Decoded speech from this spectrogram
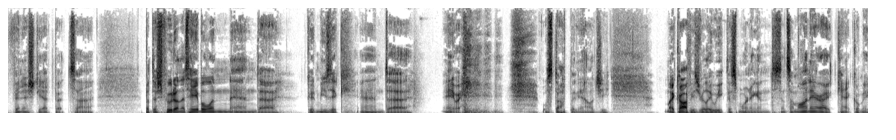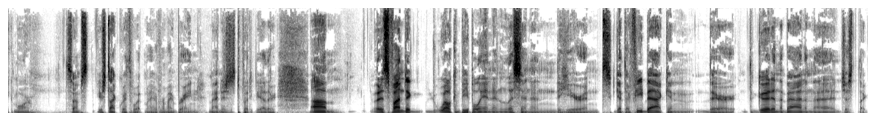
finished yet, but uh, but there's food on the table and and uh, good music. And uh, anyway, we'll stop the analogy. My coffee's really weak this morning, and since I'm on air, I can't go make more. So I'm you're stuck with whatever my brain manages to put together. Um, but it's fun to welcome people in and listen and hear and get their feedback and their the good and the bad and the just like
